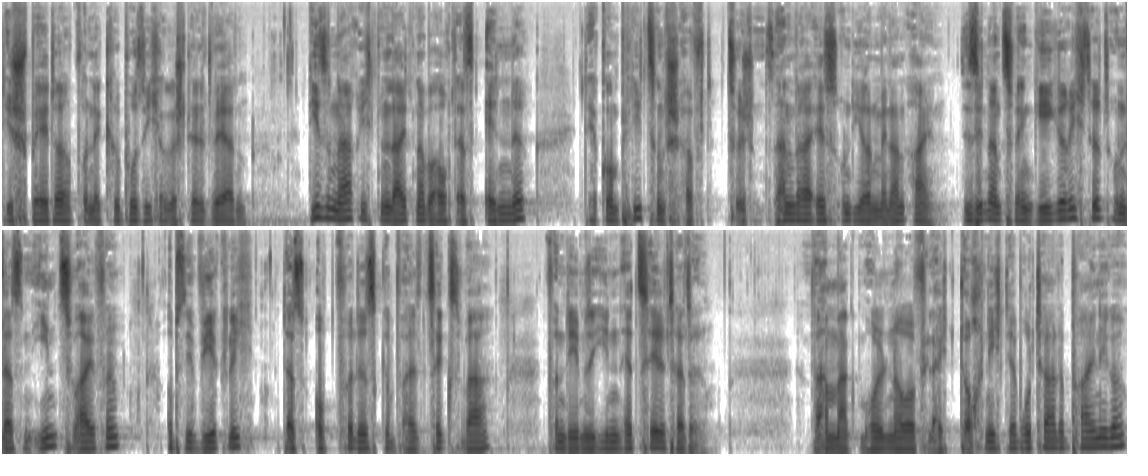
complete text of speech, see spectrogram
die später von der Kripo sichergestellt werden. Diese Nachrichten leiten aber auch das Ende der Komplizenschaft zwischen Sandra S. und ihren Männern ein. Sie sind an Sven G. gerichtet und lassen ihn zweifeln, ob sie wirklich das Opfer des Gewaltsex war, von dem sie ihnen erzählt hatte. War Mark Moldenauer vielleicht doch nicht der brutale Peiniger,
